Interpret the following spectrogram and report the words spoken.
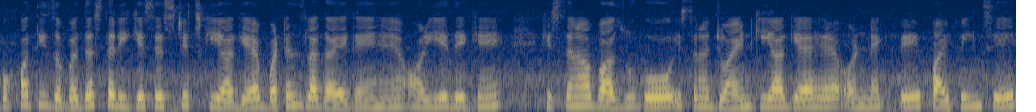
बहुत ही ज़बरदस्त तरीके से स्टिच किया गया है बटन्स लगाए गए हैं और ये देखें किस तरह बाजू को इस तरह जॉइंट किया गया है और नेक पे पाइपिंग से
